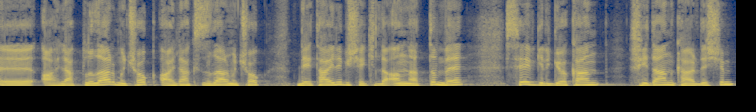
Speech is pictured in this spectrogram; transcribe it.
e, ahlaklılar mı çok, ahlaksızlar mı çok detaylı bir şekilde anlattım ve sevgili Gökhan Fidan kardeşim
